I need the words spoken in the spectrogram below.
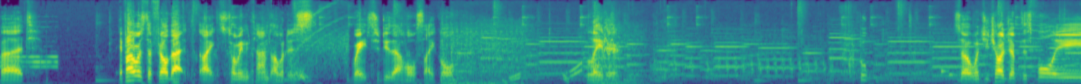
But if I was to fail that like so many times, I would just wait to do that whole cycle later. Boop. So once you charge up this fully,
